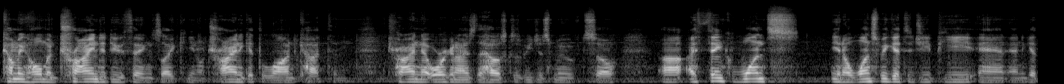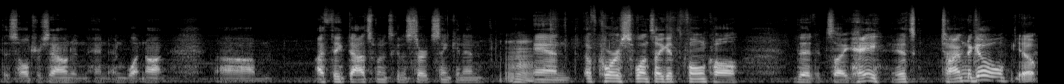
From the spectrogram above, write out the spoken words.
coming home and trying to do things like you know trying to get the lawn cut and trying to organize the house because we just moved. So uh, I think once you know once we get to GP and and get this ultrasound and and, and whatnot. Um, I think that's when it's going to start sinking in. And of course, once I get the phone call that it's like, hey, it's time to go, Yep.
